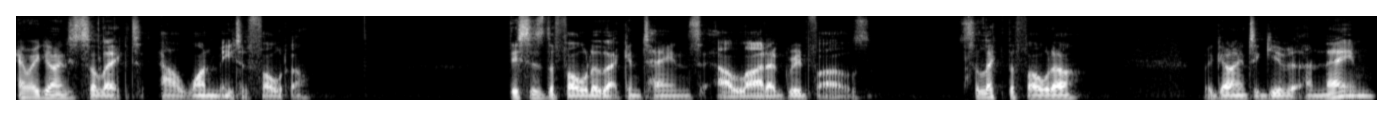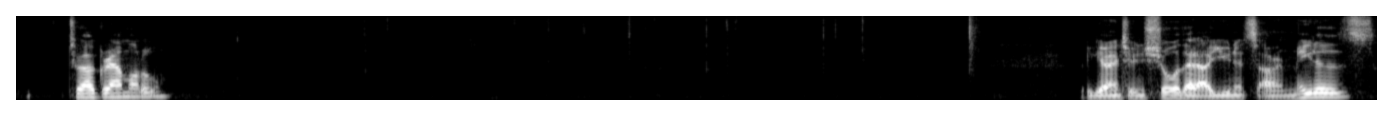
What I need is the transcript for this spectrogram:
and we're going to select our one meter folder. This is the folder that contains our LiDAR grid files. Select the folder. We're going to give it a name to our ground model. We're going to ensure that our units are in meters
